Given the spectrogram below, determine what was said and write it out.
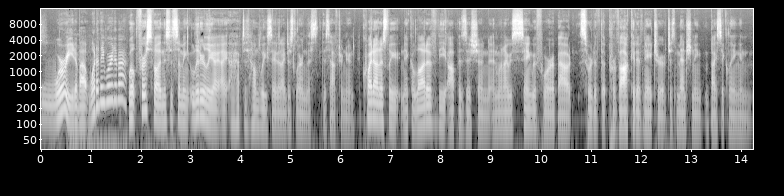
worried about, what are they worried about? Well, first of all, and this is something literally I, I- I have to humbly say that I just learned this this afternoon. Quite honestly, Nick, a lot of the opposition, and when I was saying before about sort of the provocative nature of just mentioning bicycling and,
